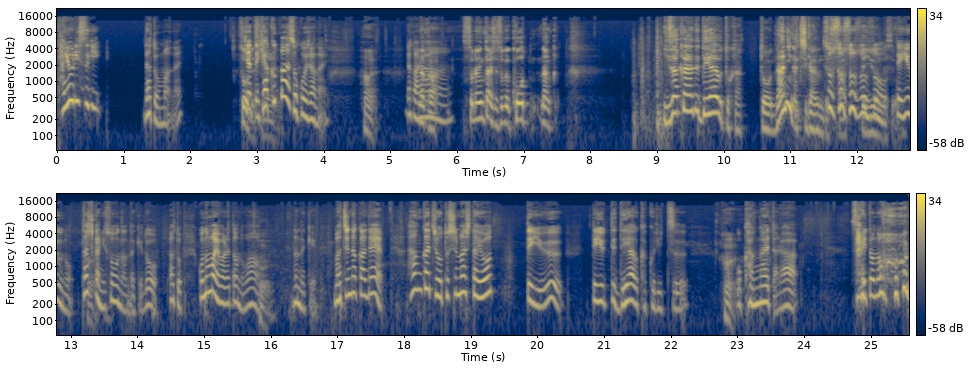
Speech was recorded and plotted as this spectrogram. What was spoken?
頼りすぎだと思わない？そうですね。だって100%そこじゃない？はい。だから、なんそれに対してすごいこうなんか居酒屋で出会うとかと何が違うんでそうすかってそうそうそう言うっていうの。確かにそうなんだけど、あとこの前言われたのは、はい。なんだっけ？街中でハンカチ落としましたよっていうって言って出会う確率はい。を考えたらサイトの方が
